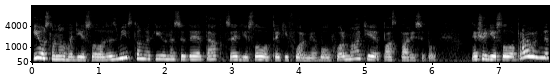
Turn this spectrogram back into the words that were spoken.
І основного дієслова за змістом, який у нас іде, так, це дієслово в третій формі або у форматі past participle. Якщо дієслово правильне,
